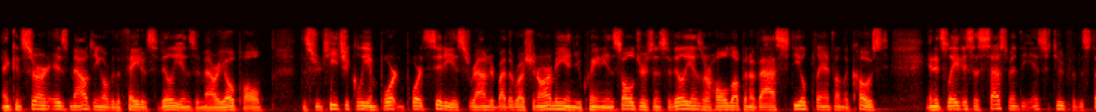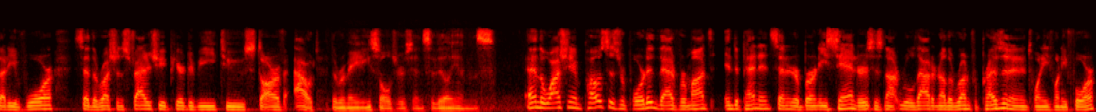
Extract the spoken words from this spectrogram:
and concern is mounting over the fate of civilians in Mariupol. The strategically important port city is surrounded by the Russian army, and Ukrainian soldiers and civilians are holed up in a vast steel plant on the coast. In its latest assessment, the Institute for the Study of War said the Russian strategy appeared to be to starve out the remaining soldiers and civilians. And the Washington Post has reported that Vermont Independent Senator Bernie Sanders has not ruled out another run for president in 2024.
